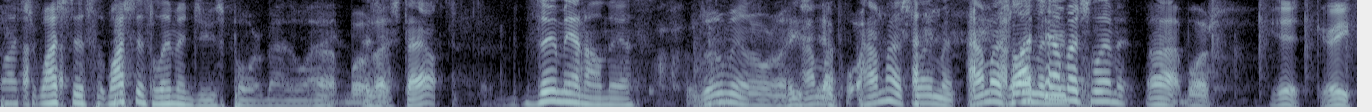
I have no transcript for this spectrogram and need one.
Watch, watch this. Watch this lemon juice pour. By the way, Uh, boy, Is that- it stout? zoom in on this. zoom in on it. How, said, mu- boy. how much lemon? How much Watch lemon? how much lemon. All right, boys. Good grief.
